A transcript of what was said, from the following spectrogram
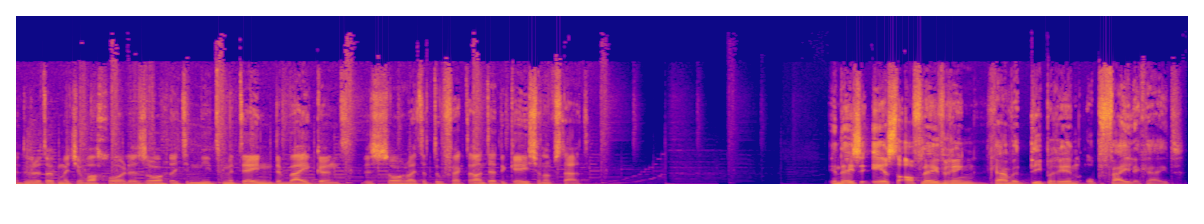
En doe dat ook met je wachtwoorden. Zorg dat je niet meteen erbij kunt. Dus zorg dat er two-factor authentication op staat. In deze eerste aflevering gaan we dieper in op veiligheid.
